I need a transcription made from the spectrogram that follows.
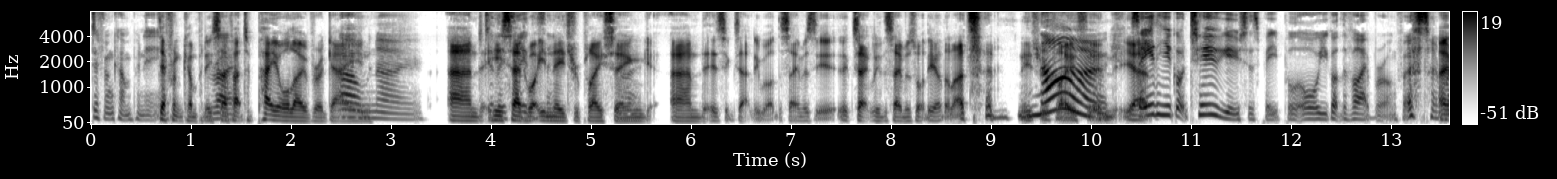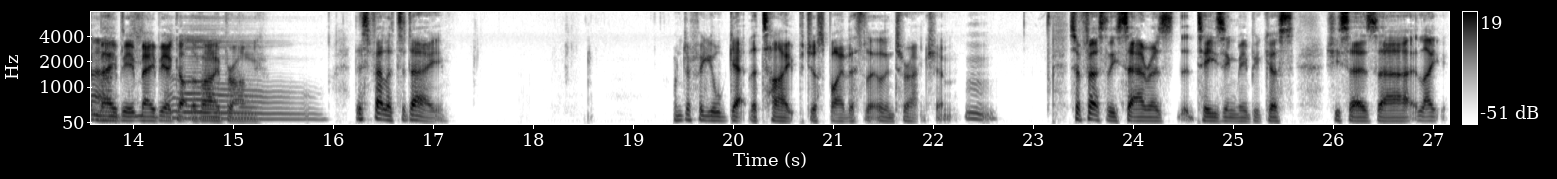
Different company. different company, so I've had to pay all over again. Oh again. no. And Do he said what he needs replacing, and it's exactly what the same as the, exactly the same as what the other lad said needs No. replacing. Yeah, So either you got two useless people or you got the vibe wrong first time Uh, round. maybe maybe I got the vibe wrong. Oh. This fella today. I wonder if you'll get the type just by this little interaction. Hmm. So, firstly, Sarah's teasing me because she says, uh, like,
